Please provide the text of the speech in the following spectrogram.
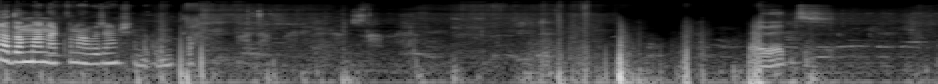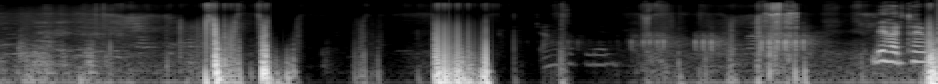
Kesin adamların aklını alacağım şimdi bununla. Evet. Bir haritaya bak.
